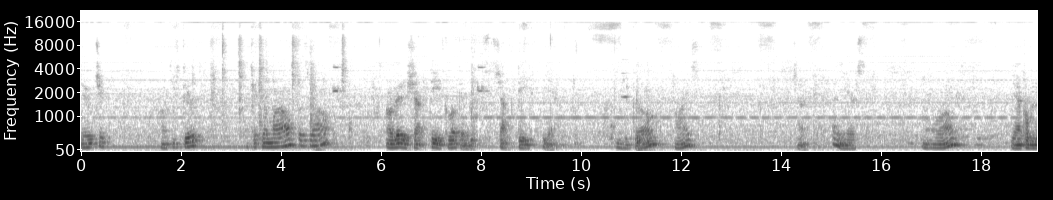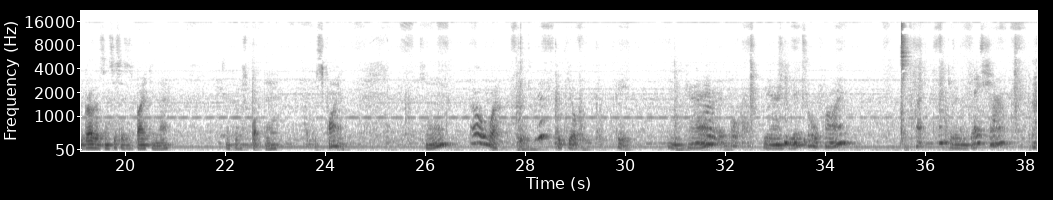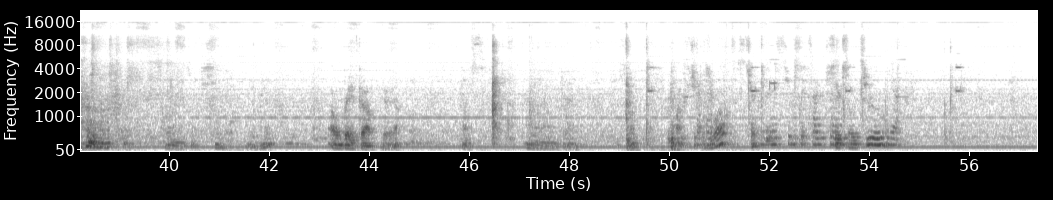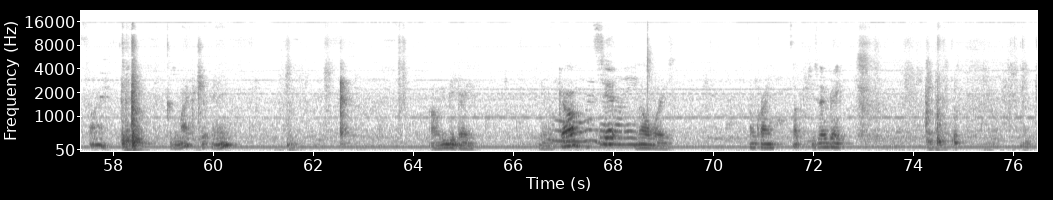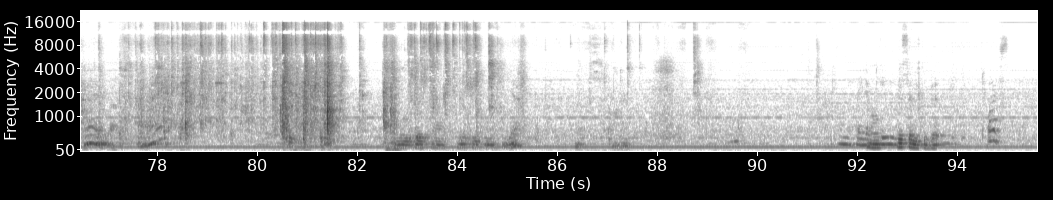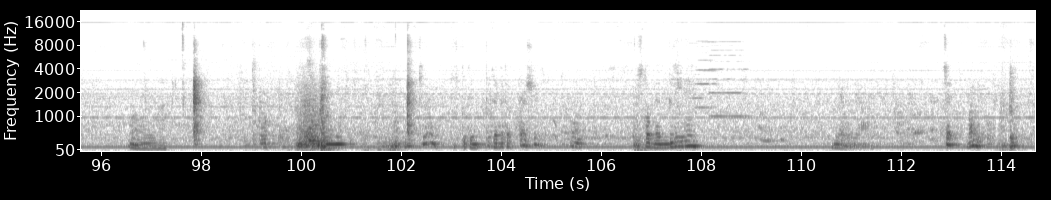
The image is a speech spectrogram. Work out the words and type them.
Check. Heart is good. Check your mouth as well. Oh, very sharp teeth. Look at this. Sharp teeth. Yeah. There you go. Nice. Check. And ears. Well. Yeah, probably brothers and sisters is biting there. Little spot there. But it's fine. Okay. Oh. Good job. Okay. Okay. Yeah, it's all fine. Right, doing the Face injection. Oh, brave girl. Here we are. Nice. And, um, so, microchip Check as well. Check. It is sugar 602. 602. Yeah. Fine. There's a. Oh, you be brave. Here we go. Oh, that's it. No worries. I'm crying. Look, she's very brave. made him oh. You said you could bit. Twice. Oh. Cool. Put, put a bit of pressure. Oh. Stop that bleeding. There we are. That's it. Wonderful.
